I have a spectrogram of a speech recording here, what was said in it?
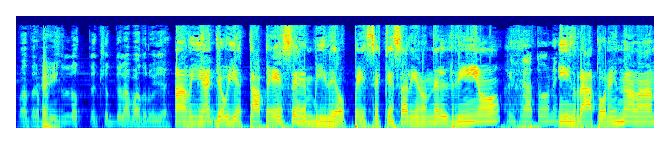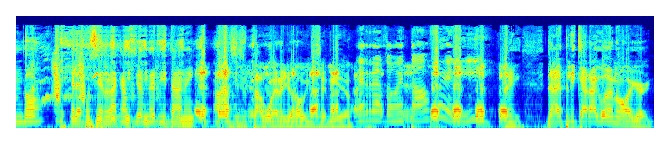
para treparse Ey. en los techos de la patrulla. Había, yo vi hasta peces en video, peces que salieron del río Y ratones. y ratones nadando que le pusieron la canción de Titanic. Ah, sí, eso está bueno, yo lo vi ese video. El ratón estaba feliz. Hey, déjame explicar algo de Nueva York.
